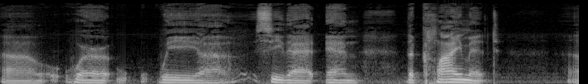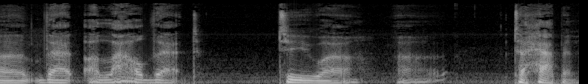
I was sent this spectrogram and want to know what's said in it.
uh, where we uh, see that and the climate uh, that allowed that to uh, uh, to happen.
